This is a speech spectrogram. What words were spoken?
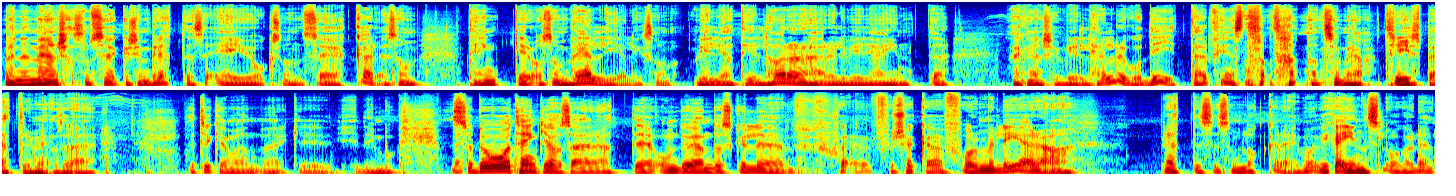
Men en människa som söker sin berättelse är ju också en sökare som tänker och som väljer. Liksom, vill jag tillhöra det här eller vill jag inte? Jag kanske vill hellre gå dit. Där finns det något annat som jag trivs bättre med. Och sådär. Det tycker jag man märker i, i din bok. Så då tänker jag så här att eh, om du ändå skulle försöka formulera berättelse som lockar dig? Vilka inslag har den?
